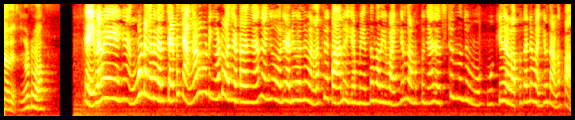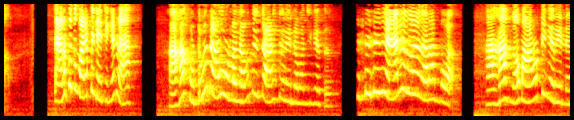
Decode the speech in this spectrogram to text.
ഞാൻ ഇങ്ങോട്ട് വാ. ഞാൻ ഒരു അടി വന്ന് വെള്ളത്തിൽ കാലം വയ്ക്കാൻ എന്താ പറയുക? ഭയങ്കര തണുപ്പ്. ഞാൻ ജസ്റ്റ് ഒന്ന് മുക്കിയതേ അപ്പൊ തന്നെ ഭയങ്കര തണുപ്പാ തണുപ്പൊന്നും കുഴപ്പമില്ല ചേച്ചി ഇങ്ങട് വാ ആഹാ കുട്ടുമ്പോൾ ആളും ഉള്ളല്ലോ ഒന്നും ചാടി കയറിയില്ല വഞ്ചിക്കകത്ത് ഞാനും അതുപോലെ കയറാൻ പോവാ ആഹാ നോ മാറോട്ടി കയറിയല്ലോ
